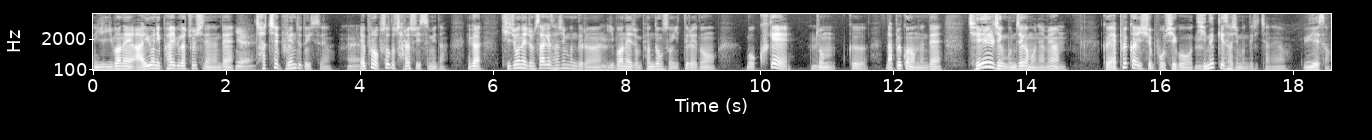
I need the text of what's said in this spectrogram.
이- 이번에 아이오닉 5가 출시되는데 예. 자체 브랜드도 있어요. 예. 애플 없어도 잘할 수 있습니다. 그러니까 기존에 좀 싸게 사신 분들은 음. 이번에 좀 변동성이 있더라도 뭐 크게 음. 좀그 나쁠 건 없는데 제일 지금 문제가 뭐냐면 그 애플카 이슈 보시고 음. 뒤늦게 사신 분들 있잖아요. 위에서.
